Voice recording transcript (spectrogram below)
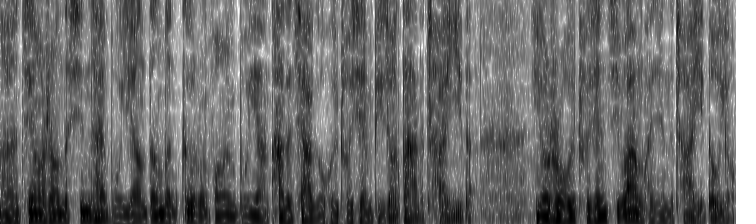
呃，经销商的心态不一样，等等各种方面不一样，它的价格会出现比较大的差异的，有时候会出现几万块钱的差异都有。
